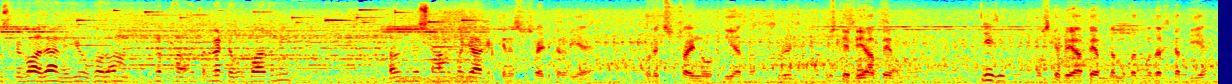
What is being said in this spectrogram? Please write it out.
उसके बाद आने जी वो हम रखा मतलब बैठे बात नहीं। कल मैं शाम को जाके ने सुसाइड कर लिया है और एक सुसाइड नोट दिया था। उसके ब्याह पे जी जी। उसके ब्याह पे अपना मुकदमा दर्ज कर दिया है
